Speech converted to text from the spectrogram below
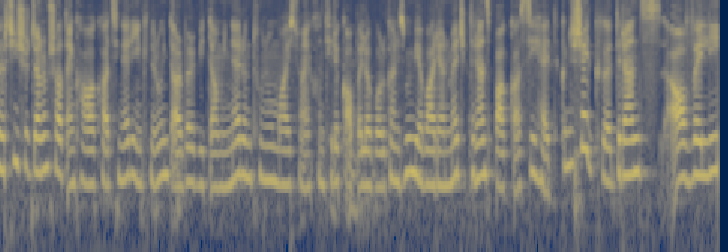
Վերջին շրջանում շատ են քաղաքացիները ինքնուրույն տարբեր վիտամիններ ընդունում այս ու այն խնդիրը կապելով օրգանիզմում եւ արյան մեջ դրանց պակասի հետ։ Կնշեք դրանց ավելի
